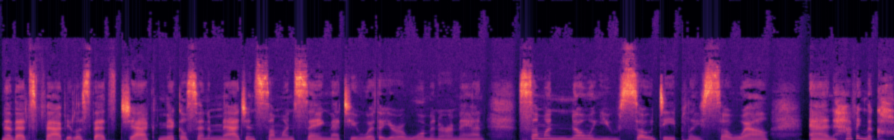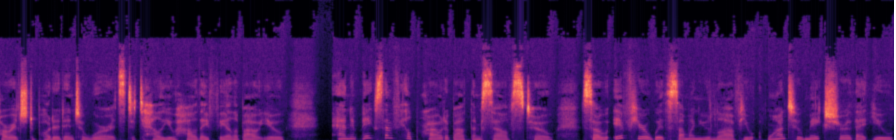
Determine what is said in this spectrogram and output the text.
Now that's fabulous. That's Jack Nicholson. Imagine someone saying that to you, whether you're a woman or a man, someone knowing you so deeply, so well, and having the courage to put it into words, to tell you how they feel about you. And it makes them feel proud about themselves too. So if you're with someone you love, you want to make sure that you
